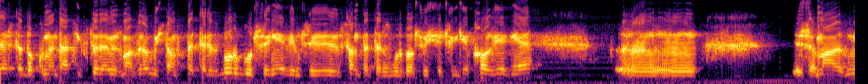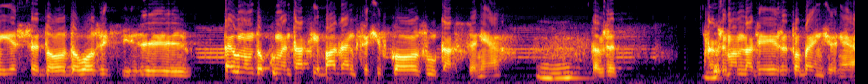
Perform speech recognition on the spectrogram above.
resztę dokumentacji, które już ma zrobić tam w Petersburgu, czy nie wiem, czy w Sankt Petersburgu oczywiście, czy gdziekolwiek, nie? Yy, że ma mi jeszcze do, dołożyć yy, pełną dokumentację badań przeciwko żółtaczce, nie? Także, także mam nadzieję, że to będzie, nie?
